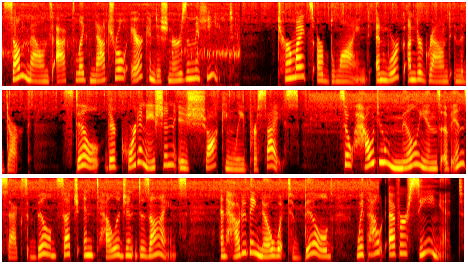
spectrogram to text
Some mounds act like natural air conditioners in the heat. Termites are blind and work underground in the dark. Still, their coordination is shockingly precise. So, how do millions of insects build such intelligent designs? And how do they know what to build without ever seeing it?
